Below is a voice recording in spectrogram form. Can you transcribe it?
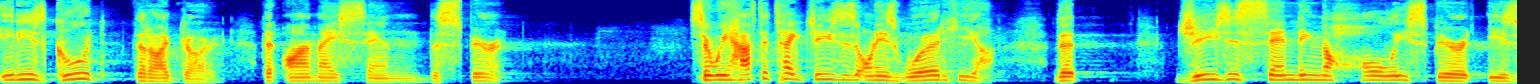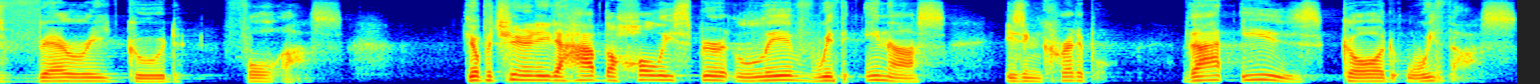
It is good that I go, that I may send the Spirit. So we have to take Jesus on his word here that Jesus sending the Holy Spirit is very good for us. The opportunity to have the Holy Spirit live within us is incredible. That is God with us.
